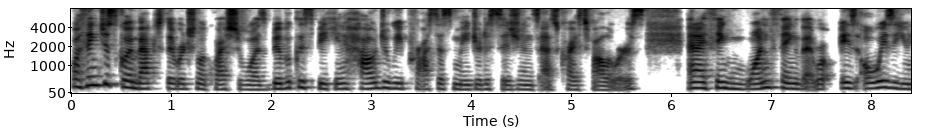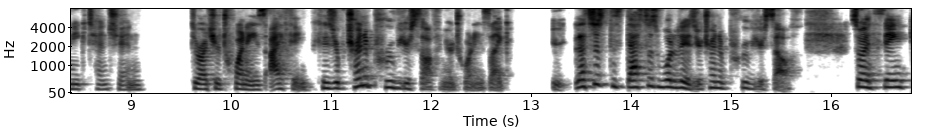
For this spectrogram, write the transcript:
Well, I think just going back to the original question was biblically speaking, how do we process major decisions as Christ followers? And I think one thing that is always a unique tension throughout your 20s, I think, because you're trying to prove yourself in your 20s. Like that's just that's just what it is. You're trying to prove yourself. So I think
